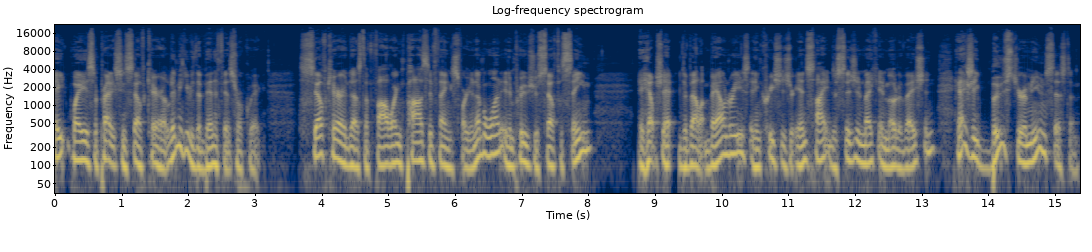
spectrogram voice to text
eight ways of practicing self care, let me give you the benefits real quick. Self care does the following positive things for you. Number one, it improves your self esteem. It helps you develop boundaries. It increases your insight, decision making, and motivation. It actually boosts your immune system.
